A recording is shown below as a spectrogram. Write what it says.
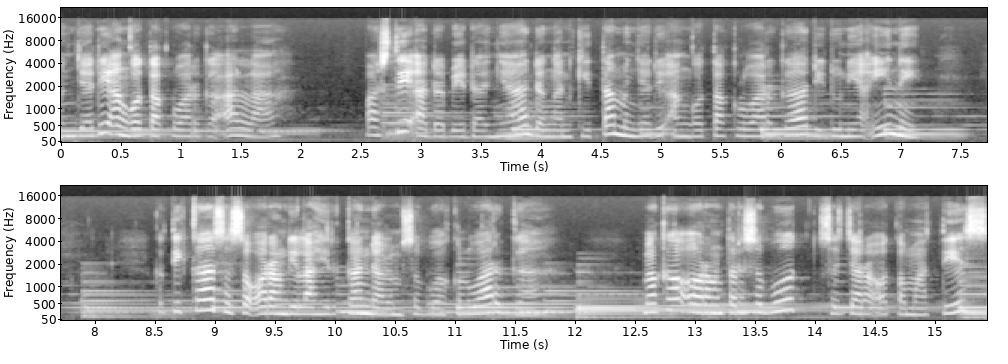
menjadi anggota keluarga Allah pasti ada bedanya dengan kita menjadi anggota keluarga di dunia ini. Ketika seseorang dilahirkan dalam sebuah keluarga, maka orang tersebut secara otomatis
